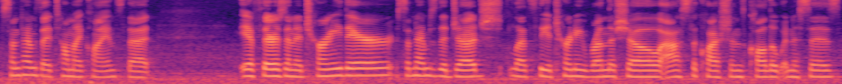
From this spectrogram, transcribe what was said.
Sometimes I tell my clients that if there's an attorney there, sometimes the judge lets the attorney run the show, ask the questions, call the witnesses.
